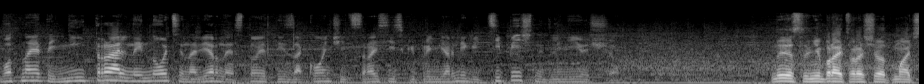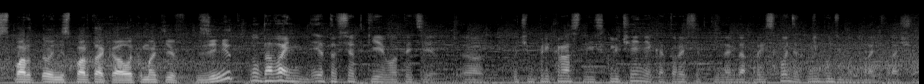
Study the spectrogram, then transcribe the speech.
Вот на этой нейтральной ноте, наверное, стоит и закончить с российской премьер-лигой. Типичный для нее счет. Ну, если не брать в расчет матч Спарт... ой, не Спартак, а Локомотив Зенит, Ну, давай, это все-таки вот эти э, очень прекрасные исключения, которые все-таки иногда происходят, не будем их брать в расчет.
